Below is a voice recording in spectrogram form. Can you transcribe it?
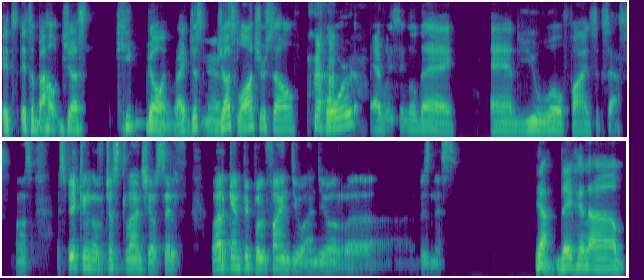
it's it's about just keep going, right? Just yeah. just launch yourself forward every single day and you will find success. Awesome. Speaking of just launch yourself, where can people find you and your uh, business? Yeah, they can um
